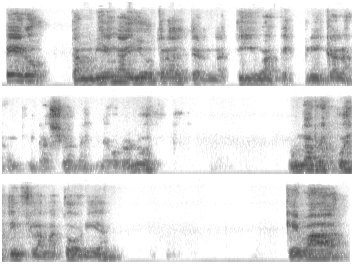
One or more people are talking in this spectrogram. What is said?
Pero también hay otra alternativa que explica las complicaciones neurológicas. Una respuesta inflamatoria que va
